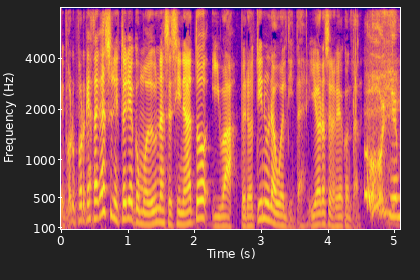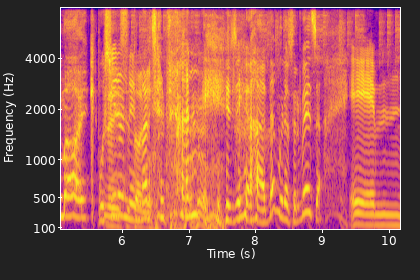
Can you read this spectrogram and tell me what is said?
eh, por- porque hasta acá es una historia como de un asesinato y va, pero tiene una vueltita. Y ahora se los voy a contar. Oye, Mike. Pusieron en Tony. marcha el plan. eh, llega, dame una cerveza. Eh,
